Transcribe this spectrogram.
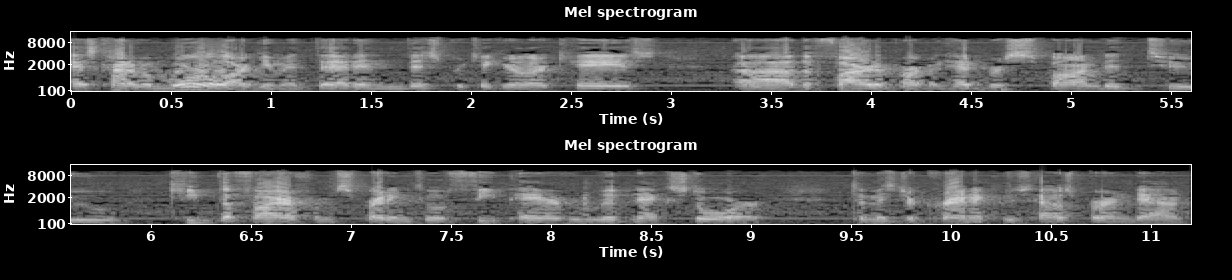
as kind of a moral argument that in this particular case, uh, the fire department had responded to keep the fire from spreading to a fee payer who lived next door to Mr. Cranick, whose house burned down.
